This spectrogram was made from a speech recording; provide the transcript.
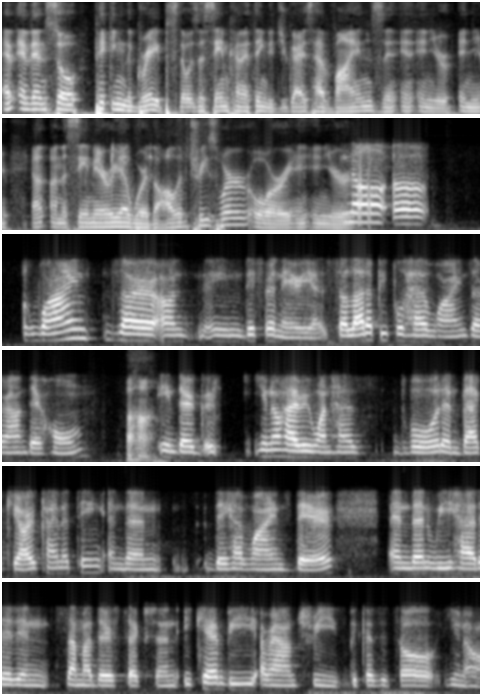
and and then so picking the grapes, that was the same kind of thing. Did you guys have vines in, in, in your in your on the same area where the olive trees were, or in, in your? No, uh, wines are on in different areas. So a lot of people have wines around their home. Uh-huh. In their you know how everyone has dvor and backyard kind of thing, and then they have wines there. And then we had it in some other section. It can't be around trees because it's all, you know,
